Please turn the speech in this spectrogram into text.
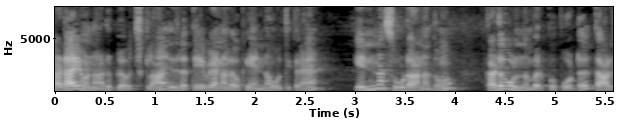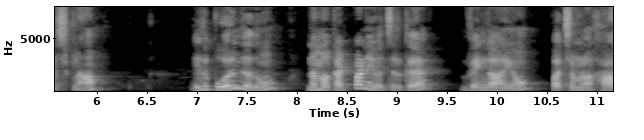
கடாய் ஒன்று அடுப்பில் வச்சுக்கலாம். இதில் தேவையான அளவுக்கு எண்ணெய் ஊற்றிக்கிறேன் எண்ணெய் சூடானதும் கடுகு உளுந்தம் பருப்பு போட்டு தாளிச்சிக்கலாம். இது பொரிஞ்சதும் நம்ம கட் பண்ணி வச்சுருக்க வெங்காயம் பச்சை மிளகா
